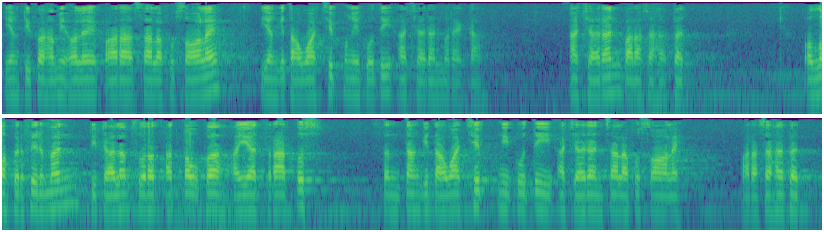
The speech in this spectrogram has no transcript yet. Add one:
yang difahami oleh para salafus saleh yang kita wajib mengikuti ajaran mereka. Ajaran para sahabat. Allah berfirman di dalam surat At-Taubah ayat 100 tentang kita wajib mengikuti ajaran salafus saleh, para sahabat.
